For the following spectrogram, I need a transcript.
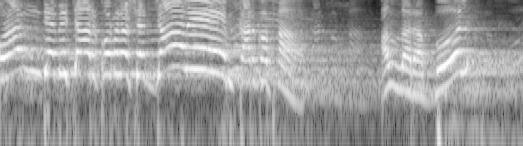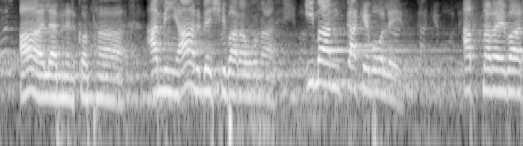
কোরআন দিয়ে বিচার করবে না, সে জালিম, কার কথা? আল্লাহ রাব্বুল আলামিনের কথা। আমি আর বেশি বাড়াবো না। ইমান কাকে বলে? আপনারা এবার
